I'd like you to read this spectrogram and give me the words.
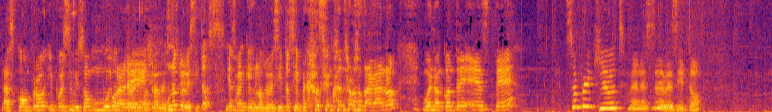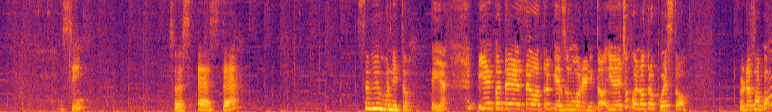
las compro y pues se me hizo muy padre unos bebecitos. Ya saben que los bebecitos siempre que los encuentro los agarro. Bueno, encontré este. Super cute. Vean este bebecito. Así. Eso es este. Está bien bonito. Ella. Y encontré este otro que es un morenito. Y de hecho fue en otro puesto. Pero son como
